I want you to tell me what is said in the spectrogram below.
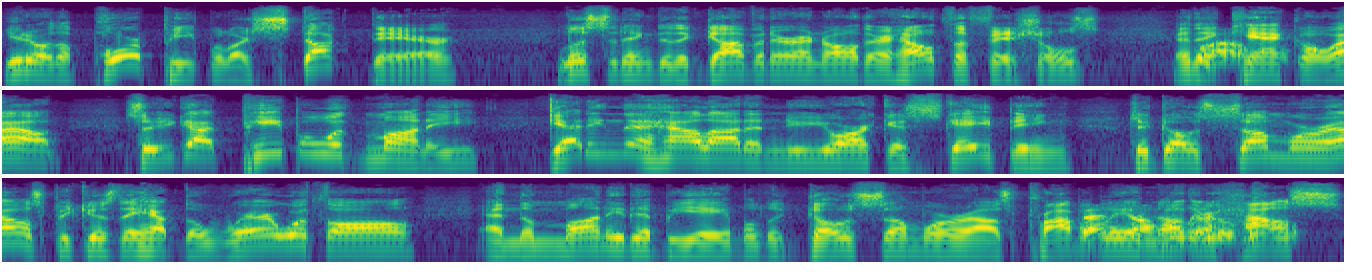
You know, the poor people are stuck there, listening to the governor and all their health officials, and they Wow. can't go out. So you got people with money getting the hell out of New York, escaping to go somewhere else because they have the wherewithal and the money to be able to go somewhere else. Probably That's another house.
